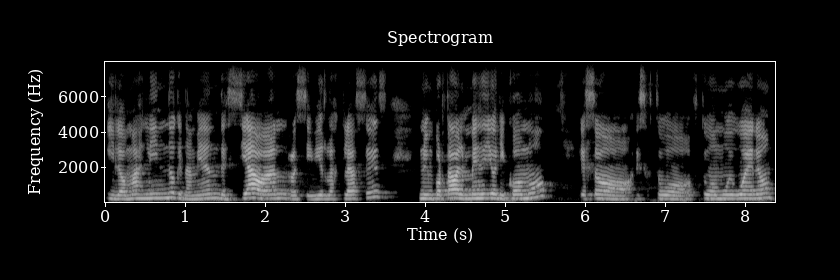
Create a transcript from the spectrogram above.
y lo más lindo que también deseaban recibir las clases, no importaba el medio ni cómo, eso, eso estuvo, estuvo muy bueno.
